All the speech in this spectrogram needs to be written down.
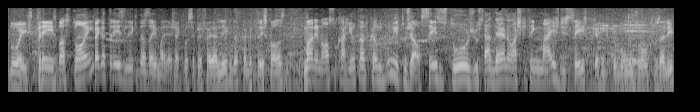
dois, três bastões. Pega três líquidas aí, Maria. Já que você prefere a líquida, pega três colas líquidas. Mano, e nosso carrinho tá ficando bonito já, ó. Seis estojos. Caderno, eu acho que tem mais de seis, porque a gente pegou uns outros ali.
